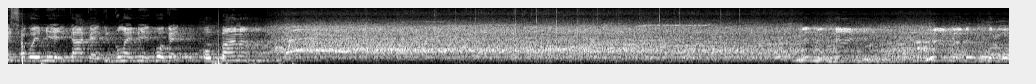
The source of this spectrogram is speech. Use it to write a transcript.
i sago ye min i i i bilahi n'a fɛ a bɛ kun kɔrɔbɔ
